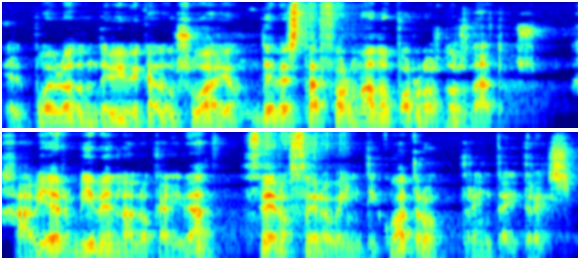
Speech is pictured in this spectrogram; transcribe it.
el pueblo donde vive cada usuario, debe estar formado por los dos datos. Javier vive en la localidad 002433.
